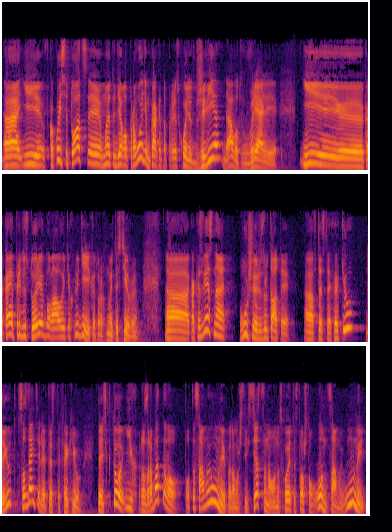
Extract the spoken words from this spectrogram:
э, и в какой ситуации мы это дело проводим, как это происходит в живе, да, вот в реалии, и э, какая предыстория была у этих людей, которых мы тестируем. Э, как известно, лучшие результаты в тестах IQ дают создатели тестов IQ. То есть, кто их разрабатывал, тот и самый умный, потому что, естественно, он исходит из того, что он самый умный,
